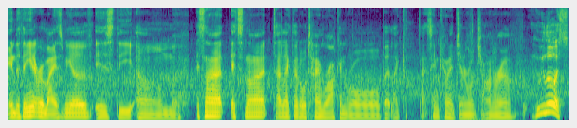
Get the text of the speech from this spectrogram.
And the thing it reminds me of is the um it's not it's not I like that old time rock and roll, but like that same kind of general genre. Huey Lewis.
